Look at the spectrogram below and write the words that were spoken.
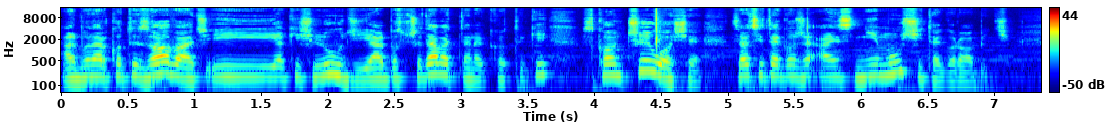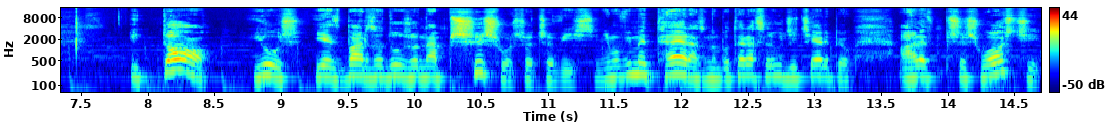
albo narkotyzować i jakichś ludzi, albo sprzedawać te narkotyki, skończyło się z racji tego, że Ainz nie musi tego robić. I to już jest bardzo dużo na przyszłość, oczywiście. Nie mówimy teraz, no bo teraz ludzie cierpią, ale w przyszłości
